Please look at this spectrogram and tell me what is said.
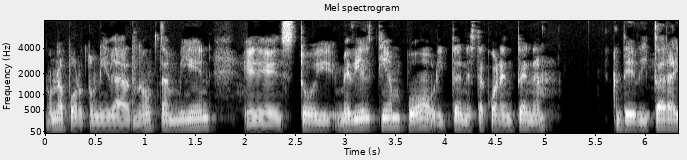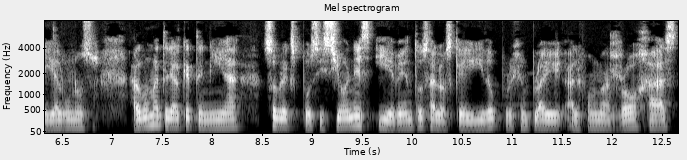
una oportunidad, ¿no? También estoy, me di el tiempo ahorita en esta cuarentena de editar ahí algunos, algún material que tenía sobre exposiciones y eventos a los que he ido. Por ejemplo, hay alfombras rojas,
